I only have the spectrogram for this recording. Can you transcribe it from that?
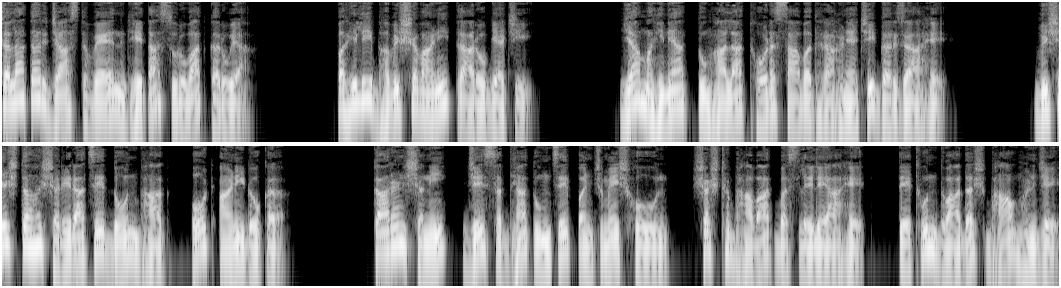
चला तर जास्त वेळ घेता सुरुवात करूया. पहिली भविष्यवाणी आरोग्याची या महिन्यात तुम्हाला थोडं सावध राहण्याची गरज आहे. विशेषतः शरीराचे दोन भाग पोट आणि डोकं. कारण शनी जे सध्या तुमचे पंचमेश होऊन षष्ठ भावात बसलेले आहे तेथून द्वादश भाव म्हणजे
